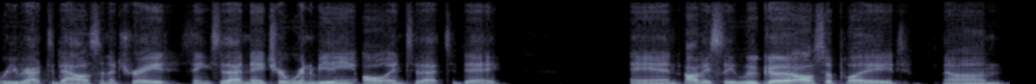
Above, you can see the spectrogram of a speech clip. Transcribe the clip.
reroute to Dallas in a trade, things of that nature. We're going to be getting all into that today. And obviously, Luka also played um,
